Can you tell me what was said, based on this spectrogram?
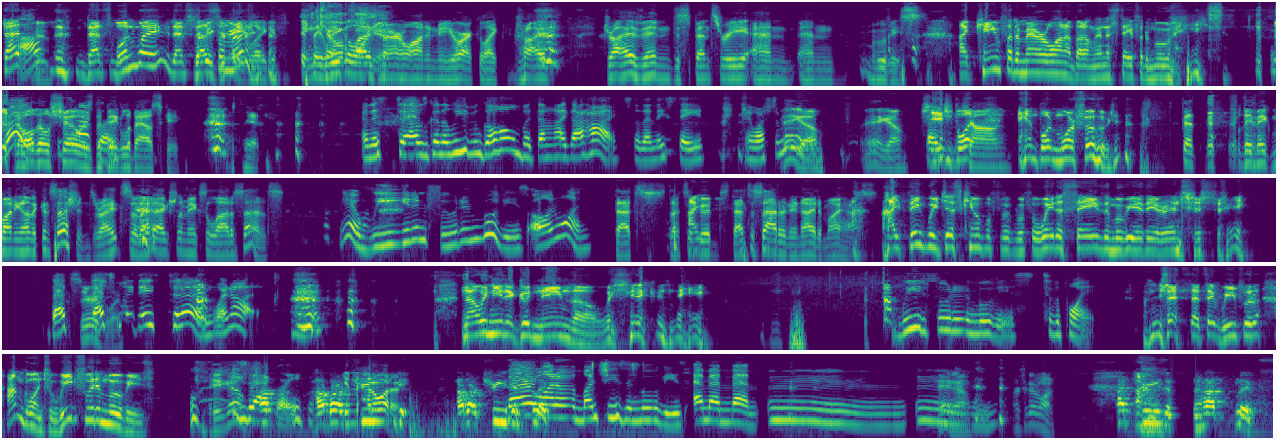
That that's one way. That's that'd that's some great. Like if, if In they legalize marijuana in New York, like drive drive-in dispensary and and movies. I came for the marijuana, but I'm gonna stay for the movie. Right, All they'll show is the. Big Lebowski. That's it. And they said I was gonna leave and go home, but then I got high. So then they stayed and watched the There movie. There you go. There you go. And Cheech what- Chong. and bought more food. That well, they make money on the concessions, right? So that actually makes a lot of sense. Yeah, weed and food and movies all in one. That's that's a good. That's a Saturday night at my house. I think we just came up with a, with a way to save the movie theater industry. That's that's my day today. Why not? now we need a good name, though. We need a good name. Weed, food, and movies. To the point. that's, that's it. Weed food. I'm going to weed food and movies. There you go. Exactly. How about In that trees? order. How about trees and? Marijuana, munchies, and movies. MMM. Mmm. There you go. Mmm. That's a good one. Hot trees and hot flicks.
